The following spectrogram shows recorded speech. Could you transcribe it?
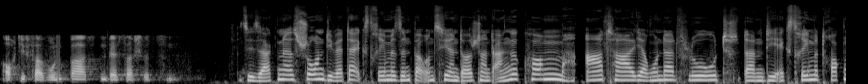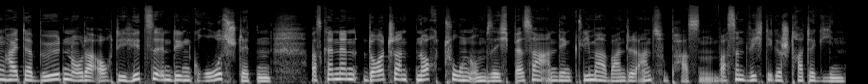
auch die Verwundbarsten besser schützen. Sie sagten es schon, die Wetterextreme sind bei uns hier in Deutschland angekommen. Ahrtal, Jahrhundertflut, dann die extreme Trockenheit der Böden oder auch die Hitze in den Großstädten. Was kann denn Deutschland noch tun, um sich besser an den Klimawandel anzupassen? Was sind wichtige Strategien?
